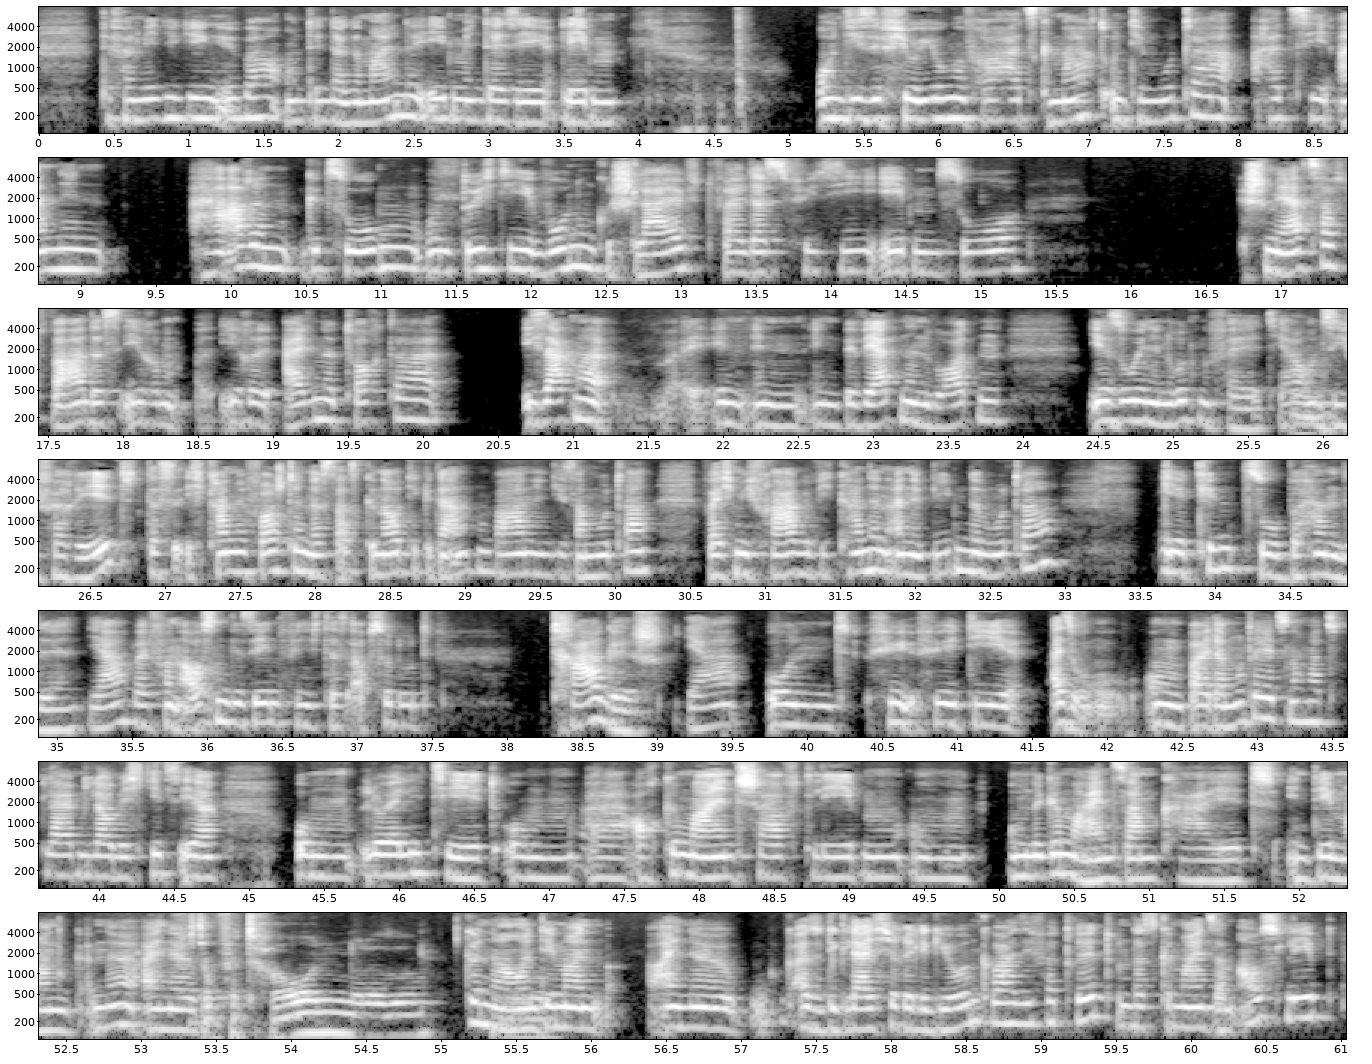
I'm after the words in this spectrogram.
der Familie gegenüber und in der Gemeinde eben, in der sie leben. Und diese junge Frau hat's gemacht und die Mutter hat sie an den Haaren gezogen und durch die Wohnung geschleift, weil das für sie eben so schmerzhaft war, dass ihre, ihre eigene Tochter, ich sag mal in, in, in bewertenden Worten, ihr so in den Rücken fällt, ja, Mhm. und sie verrät, dass ich kann mir vorstellen, dass das genau die Gedanken waren in dieser Mutter, weil ich mich frage, wie kann denn eine liebende Mutter ihr Kind so behandeln, ja, weil von außen gesehen finde ich das absolut tragisch, ja. Und für, für die, also um bei der Mutter jetzt nochmal zu bleiben, glaube ich, geht's eher um Loyalität, um äh, auch Gemeinschaft leben, um, um eine Gemeinsamkeit, indem man ne, eine. Um Vertrauen oder so. Genau, indem man eine, also die gleiche Religion quasi vertritt und das gemeinsam auslebt.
